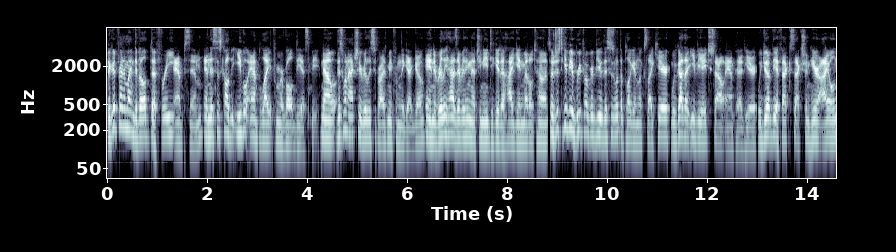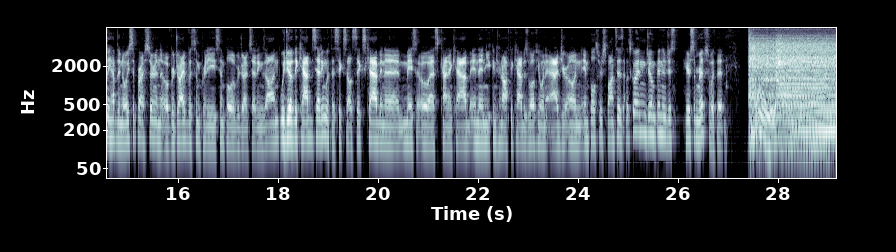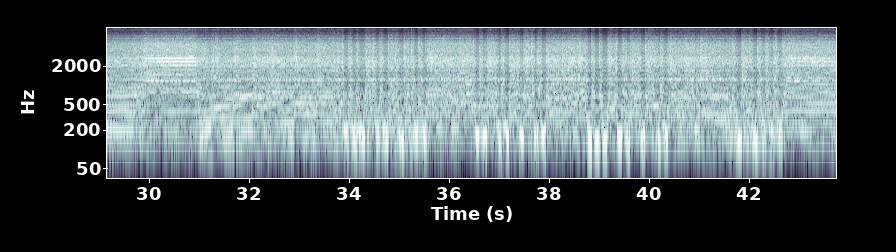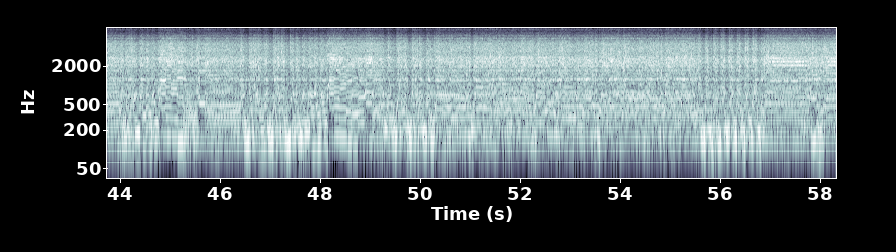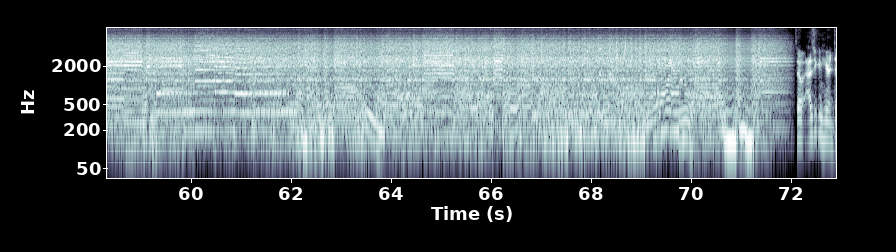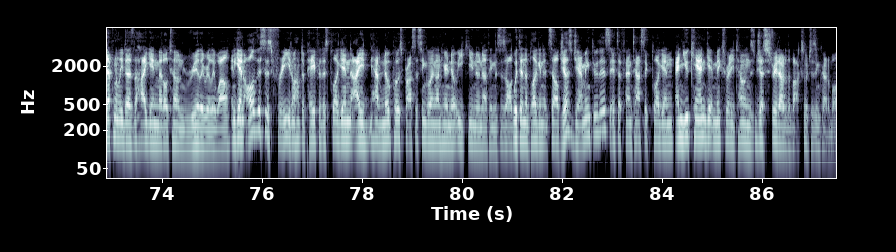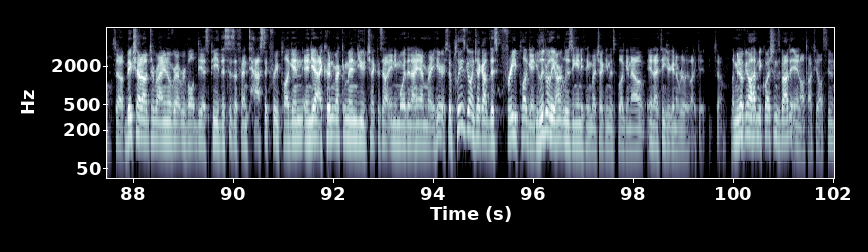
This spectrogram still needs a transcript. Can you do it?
A good friend of mine developed a free amp sim, and this is called the Evo Amp Lite from Revolt DSP. Now, this one actually really surprised me from the get-go, and it really has everything that you need to get a high gain metal tone. So just to give you a brief overview, this is what the plugin looks like here. We've got that EVH style amp head here. We do have the effects section here. I only have the noise suppressor and the overdrive with some pretty simple overdrive settings on. We do have the cab setting with a 6L6 cab and a Mesa OS kind of cab, and then you can turn off the cab as well if you want to add your own impulse responses. Let's go ahead and jump in and just hear some riffs with it. So as you can hear, it definitely does the high gain metal tone really, really well. And again, all of this is free. You don't have to pay for this plugin. I have no post-processing going on here, no EQ, no nothing. This is all within the plugin itself. Just jamming through this, it's a fantastic plugin and you can get mix ready tones just straight out of the box, which is incredible. So big shout out to Ryan over at Revolt DSP. This is a fantastic free plugin. And yeah, I couldn't recommend you check this out any more than I am right here. So please go and check out this free plugin. You literally aren't losing anything by checking this plugin out. And I think you're gonna really like it. So let me know if y'all have any questions about it and I'll talk to y'all soon.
